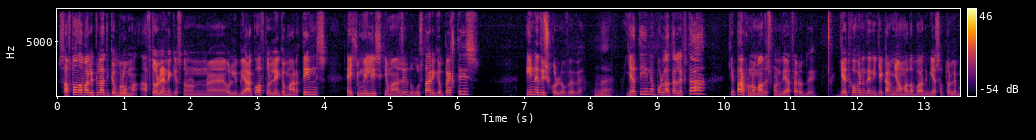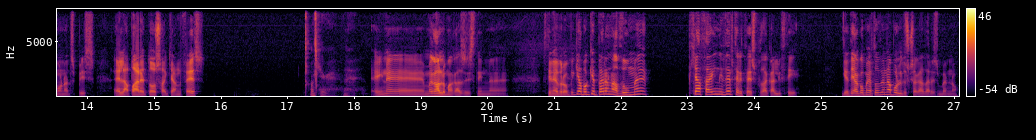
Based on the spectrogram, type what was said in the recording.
Σε αυτό θα βάλει πλάτη και ο Μπρούμα. Αυτό λένε και στον ε, Ολυμπιακό, αυτό λέει και ο Μαρτίνς. Έχει μιλήσει και μαζί του, γουστάρει και ο παίχτης. Είναι δύσκολο βέβαια. Ναι. Γιατί είναι πολλά τα λεφτά και υπάρχουν ομάδες που ενδιαφέρονται. Και η Ετχόβεν δεν είναι και καμιά ομάδα που μπορεί να την πιάσει από το λαιμό να της πεις: Έλα, πάρε τόσα κι αν θες. Όχι, ρε, ναι. Είναι μεγάλο μαγαζί στην, ε, στην Ευρώπη. Και από εκεί πέρα να δούμε ποια θα είναι η δεύτερη θέση που θα καλυφθεί. Γιατί ακόμη αυτό δεν είναι απολύτως ξεκαθαρισμένο.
